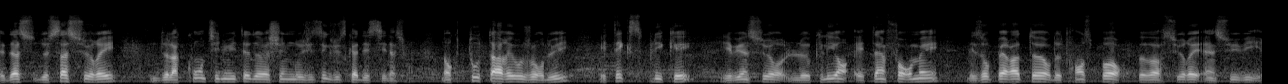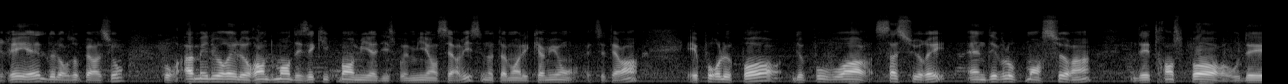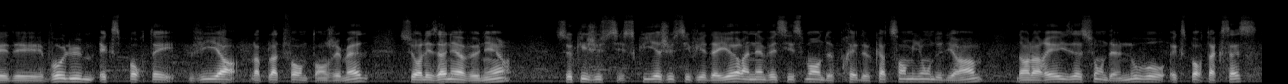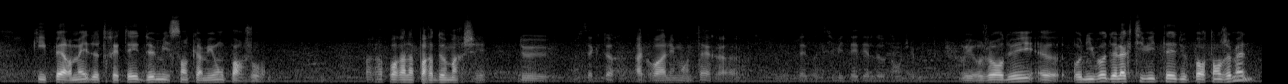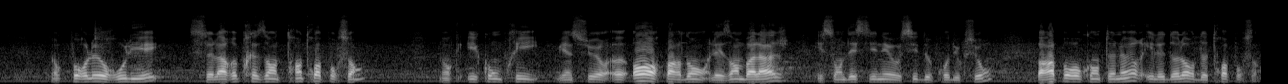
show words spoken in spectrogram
et de s'assurer de la continuité de la chaîne logistique jusqu'à destination. Donc tout arrêt aujourd'hui est expliqué et bien sûr le client est informé les opérateurs de transport peuvent assurer un suivi réel de leurs opérations pour améliorer le rendement des équipements mis, à en service, notamment les camions, etc. Et pour le port, de pouvoir s'assurer un développement serein des transports ou des, volumes exportés via la plateforme Tangemed sur les années à venir, ce qui, a justifié d'ailleurs un investissement de près de 400 millions de dirhams dans la réalisation d'un nouveau Export Access qui permet de traiter 2100 camions par jour. Par rapport à la part de marché du, secteur agroalimentaire, euh, les activités d'Eldo Tangemed Oui, aujourd'hui, euh, au niveau de l'activité du port Tangemed, donc pour le roulier, cela représente 33%, donc y compris, bien sûr, euh, hors pardon, les emballages qui sont destinés au site de production. Par rapport au conteneur, il est de l'ordre de 3%.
